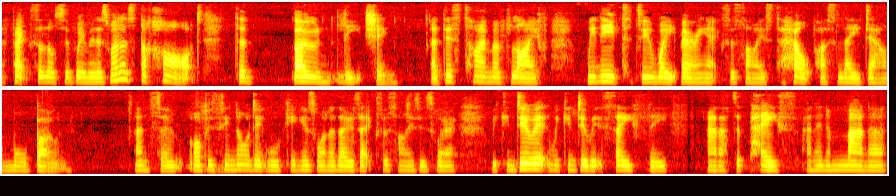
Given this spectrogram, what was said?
affects a lot of women, as well as the heart, the bone leaching. At this time of life, we need to do weight bearing exercise to help us lay down more bone. And so, obviously, mm. Nordic walking is one of those exercises where we can do it and we can do it safely and at a pace and in a manner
